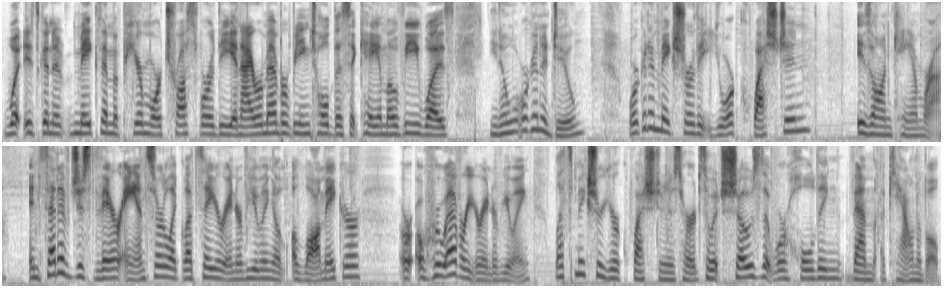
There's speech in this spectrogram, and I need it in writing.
what is going to make them appear more trustworthy. And I remember being told this at KMOV was, you know what we're going to do? We're going to make sure that your question is on camera instead of just their answer. Like, let's say you're interviewing a, a lawmaker or, or whoever you're interviewing. Let's make sure your question is heard so it shows that we're holding them accountable.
